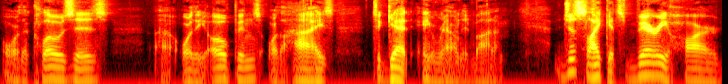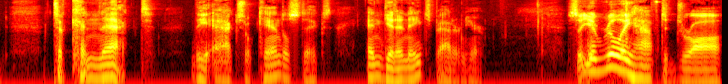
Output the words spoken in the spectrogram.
or the closes uh, or the opens or the highs to get a rounded bottom. just like it's very hard to connect the actual candlesticks and get an H pattern here. So you really have to draw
